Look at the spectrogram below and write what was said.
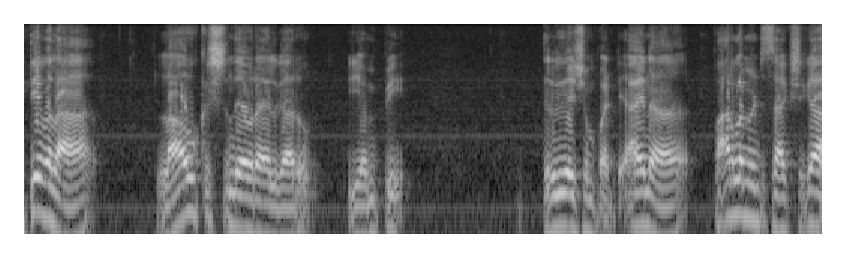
ఇటీవల లావు కృష్ణదేవరాయలు గారు ఎంపీ తెలుగుదేశం పార్టీ ఆయన పార్లమెంట్ సాక్షిగా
